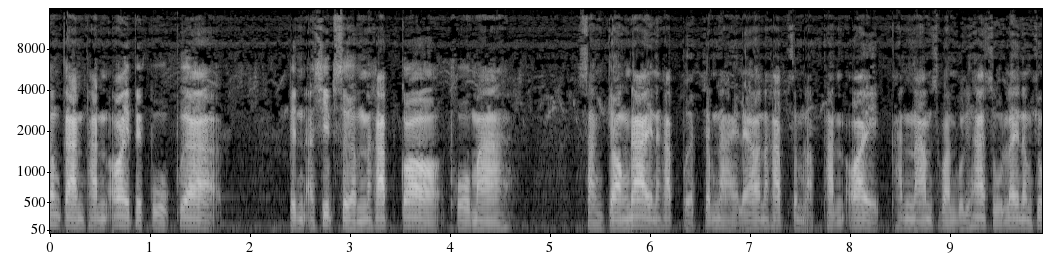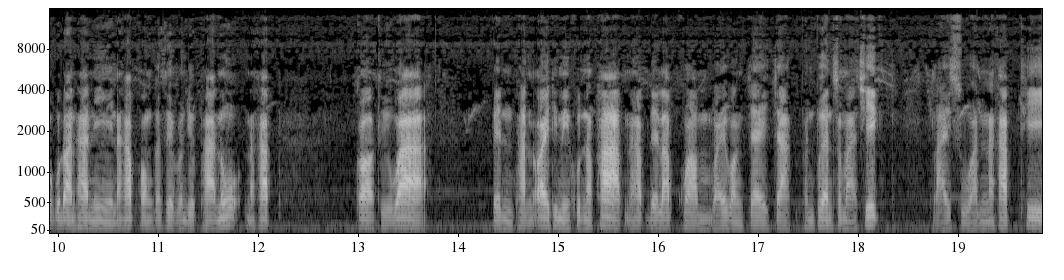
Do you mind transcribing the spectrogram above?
ต้องการพันอ้อยไปปลูกเพื่อเป็นอาชีพเสริมนะครับ ก็โทรมาสั่งจองได้นะครับ เปิดจำหน่ายแล้วนะครับสำหรับพันอ้อยคันน้ำสุพรรณบุรี 50 ไร่นำโชคอุดรธานีนะครับของเกษตรวันหยุดพานุนะครับ ก็ถือว่าเป็นพันอ้อยที่มีคุณภาพนะครับ ได้รับความไว้วางใจจากเพื่อนๆสมาชิกหลายสวนนะครับที่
